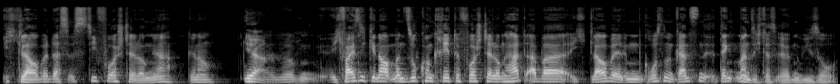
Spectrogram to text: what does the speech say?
Ich glaube, das ist die Vorstellung, ja, genau. Ja. Also, ich weiß nicht genau, ob man so konkrete Vorstellungen hat, aber ich glaube, im Großen und Ganzen denkt man sich das irgendwie so.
